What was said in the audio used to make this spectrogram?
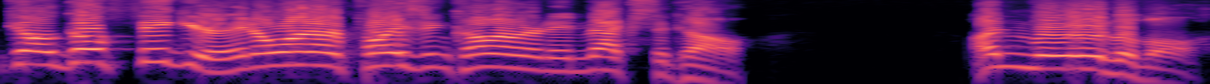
Go go figure. They don't want our poison corn in Mexico. Unbelievable.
